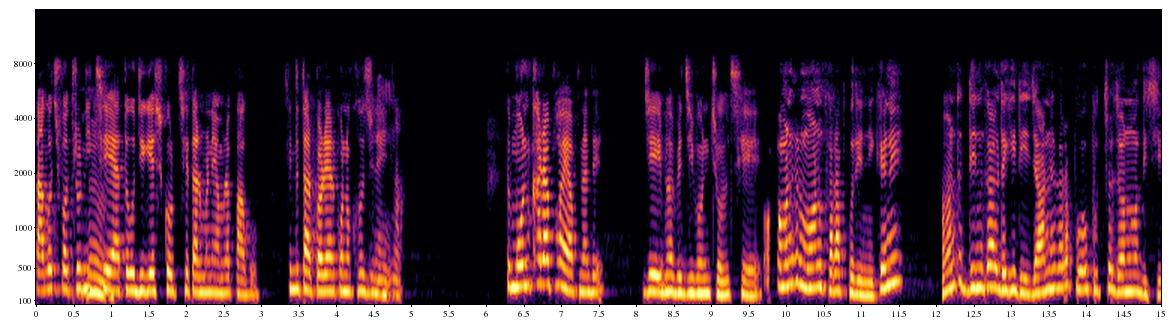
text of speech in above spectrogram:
কাগজপত্র নিচ্ছে এত জিজ্ঞেস করছে তার মানে আমরা পাবো। কিন্তু তারপরে আর কোনো খোঁজ নেই। না তো মন খারাপ হয় আপনাদের যে এইভাবে জীবন চলছে? আমাদের মন খারাপ করিনি কেনে? আমার তো দিনকাল দেখিটি জানে তারা পুও পুত্র জন্ম দিছি।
